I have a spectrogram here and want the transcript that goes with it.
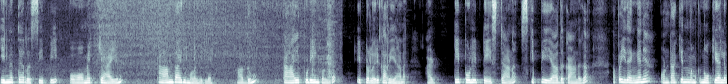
ഇന്നത്തെ റെസിപ്പി ഓമയ്ക്കായും കാന്താരി മുളകില്ലേ? അതും കായപ്പൊടിയും കൊണ്ട് ഇട്ടുള്ളൊരു കറിയാണ്. അടിപൊളി ടേസ്റ്റാണ്. സ്കിപ്പ് ചെയ്യാതെ കാണുക. അപ്പോൾ ഇതെങ്ങനെയാണ് ഉണ്ടാക്കിയെന്ന് നമുക്ക് നോക്കിയാലോ.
